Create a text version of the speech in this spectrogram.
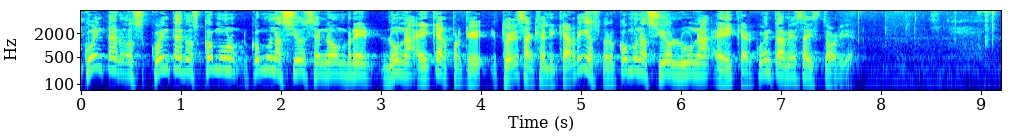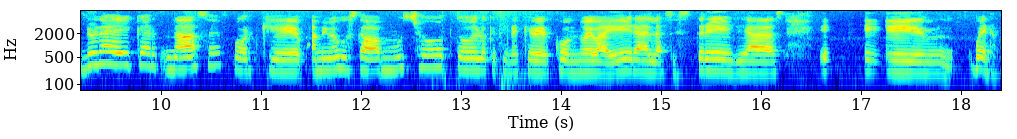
Cuéntanos, cuéntanos cómo, cómo nació ese nombre Luna Aker, porque tú eres Angélica Ríos, pero ¿cómo nació Luna Aker? Cuéntame esa historia. Luna Aker nace porque a mí me gustaba mucho todo lo que tiene que ver con Nueva Era, las estrellas, eh, eh, bueno,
